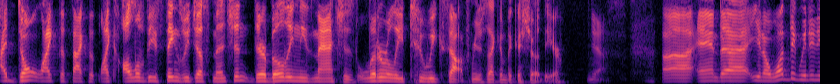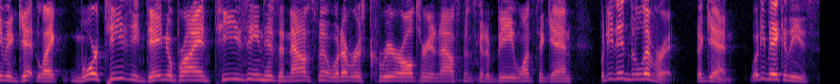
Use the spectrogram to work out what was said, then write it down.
I don't like the fact that like all of these things we just mentioned, they're building these matches literally two weeks out from your second biggest show of the year. Yes. Uh, and uh, you know, one thing we didn't even get like more teasing. Daniel Bryan teasing his announcement, whatever his career-altering announcement is going to be, once again, but he didn't deliver it. Again, what do you make of these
